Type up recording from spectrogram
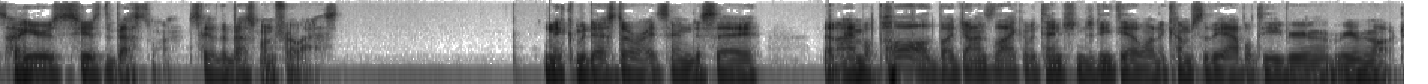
So here's here's the best one. Save the best one for last. Nick Modesto writes in to say that I'm appalled by John's lack of attention to detail when it comes to the Apple TV remote.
